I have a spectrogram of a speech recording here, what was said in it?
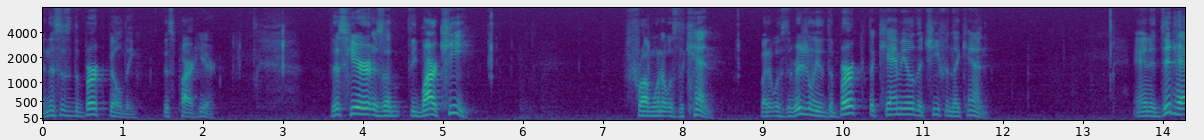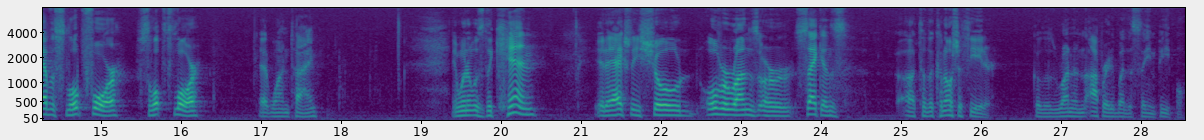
and this is the Burke building. This part here. This here is a, the marquee from when it was the Ken, but it was originally the Burke, the Cameo, the Chief, and the Ken. And it did have a slope four, slope floor at one time. And when it was the Ken, it actually showed overruns or seconds uh, to the Kenosha Theater because it was run and operated by the same people.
